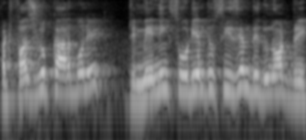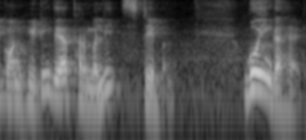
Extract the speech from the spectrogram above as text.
But first group carbonate, remaining sodium to cesium, they do not break on heating, they are thermally stable. Going ahead,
